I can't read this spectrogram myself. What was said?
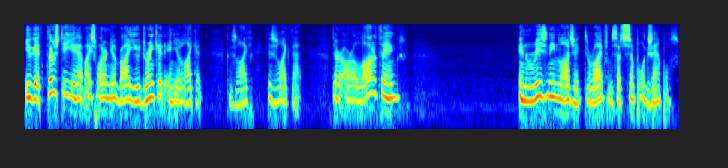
You get thirsty, you have ice water nearby, you drink it and you like it. Because life is like that. There are a lot of things in reasoning logic derived from such simple examples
